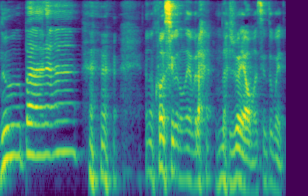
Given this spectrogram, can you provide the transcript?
No Pará! Eu não consigo não lembrar da Joelma, sinto muito.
